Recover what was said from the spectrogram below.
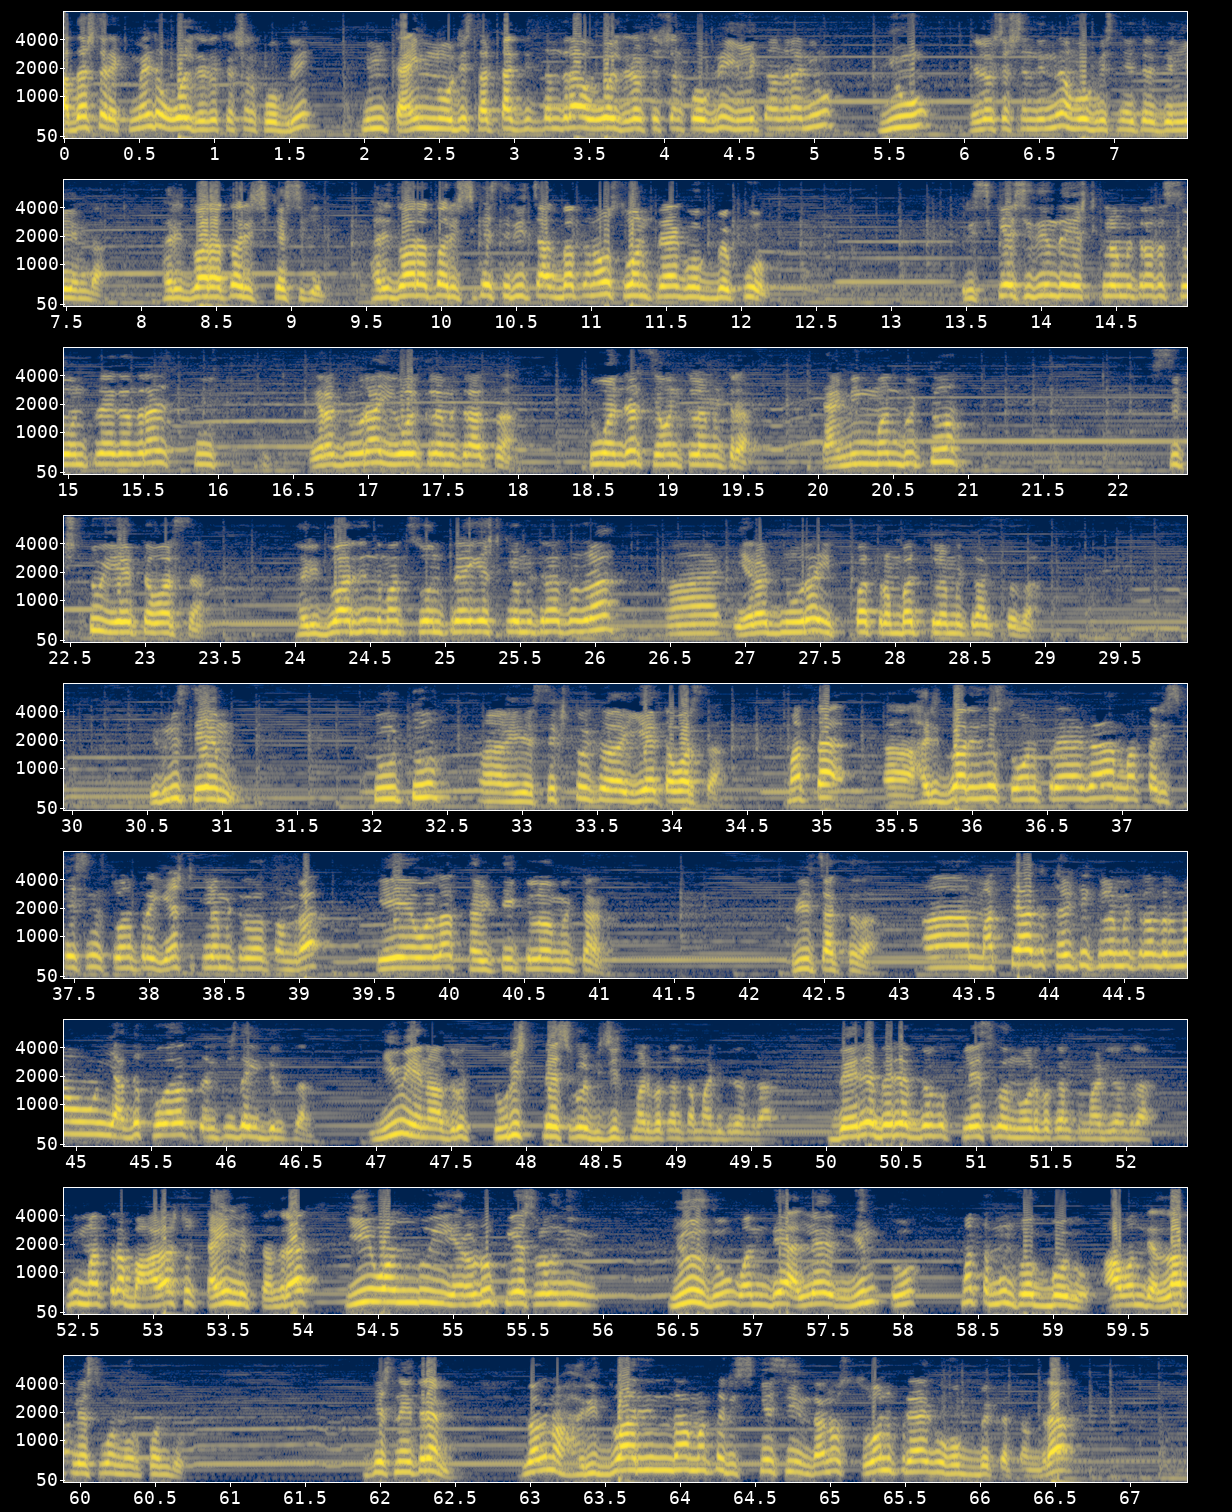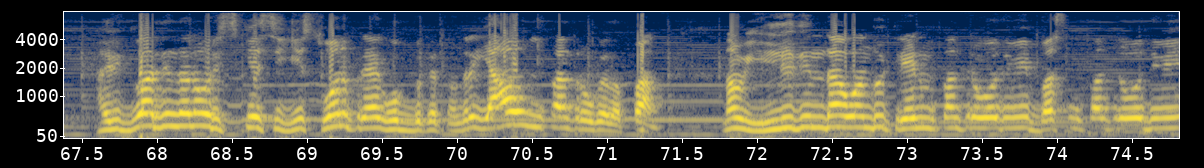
ಆದಷ್ಟು ರೆಕಮೆಂಡ್ ಓಲ್ಡ್ ರೈಲ್ವೆ ಸ್ಟೇಷನ್ಗೆ ಹೋಗ್ರಿ. ನಿಮ್ ಟೈಮ್ ನೋಡಿ ಸಟ್ ಆಗ್ತಿತ್ತಂದ್ರ ಓಲ್ಡ್ ರೈಲ್ವೆ ಸ್ಟೇಷನ್ಗೆ ಹೋಗ್ರಿ ಇಲ್ಲಿಕಂದ್ರ ನೀವು ನ್ಯೂ ರೈಲ್ವೆ ಸ್ಟೇಷನ್ದಿಂದ ಹೋಗ್ರಿ ಸ್ನೇಹಿತರೆ ದಿಲ್ಲಿಯಿಂದ. ಹರಿದ್ವಾರ ಅಥವಾ ರಿಷಿಕೇಶಿಗೆ. ಹರಿದ್ವಾರ ಅಥವಾ ರಿಷಿಕೇಶ್ ರೀಚ್ ಆಗ್ಬೇಕು ನಾವು ಸೋನ್ ಪ್ರಯಾಗ್ ಹೋಗ್ಬೇಕು. ರಿಷಿಕೇಶದಿಂದ ಎಷ್ಟು ಕಿಲೋಮೀಟರ್ ಆತ? ಸೋನ್ ಪ್ರಯಾಗ್ ಅಂದ್ರೆ ಟೂ ಎರಡ್ ನೂರ ಏಳು ಕಿಲೋಮೀಟರ್ ಆತ. Two hundred seven kilometre timing ಬಂದ್ಬಿಟ್ಟು ಸಿಕ್ಸ್ ಟು ಏಟ್ ಅವರ್ಸ್ ಹರಿದ್ವಾರದಿಂದ ಮತ್ತೆ ಸೋನ್ ಪ್ರಯಾಗ್ ಎಷ್ಟು ಕಿಲೋಮೀಟರ್ ಆತಂದ್ರ? ಎರಡ್ ನೂರ ಇಪ್ಪತ್ತೊಂಬತ್ತು ಕಿಲೋಮೀಟರ್ ಆಗ್ತದ. ಇದನ್ನು same two to six to eight hours ಮತ್ತ ಹರಿದ್ವಾರದಿಂದ ಸೋನ್ ಪ್ರಯಾಗ ಮತ್ತ ರಿಸ್ಕೇಶನ್ ಸೋನ್ ಪ್ರಯಾಗ ಎಷ್ಟು ಕಿಲೋಮೀಟರ್ ಅಂತಂದ್ರ ಕೇವಲ ಥರ್ಟಿ ಕಿಲೋಮೀಟರ್ ರೀಚ್ ಆಗ್ತದ. ಮತ್ತೆ ಅದು ಥರ್ಟಿ ಕಿಲೋಮೀಟರ್ ಅಂದ್ರೆ ನಾವು ಅದಕ್ಕೆ ಹೋಗೋದು ಕನ್ಫ್ಯೂಸ್ ಆಗಿದ್ದಿರ್ತಾನೆ ನೀವು ಏನಾದ್ರು ಟೂರಿಸ್ಟ್ ಪ್ಲೇಸ್ಗಳು ವಿಸಿಟ್ ಮಾಡ್ಬೇಕಂತ ಮಾಡಿದ್ರಿ ಅಂದ್ರ, ಬೇರೆ ಬೇರೆ ಪ್ಲೇಸ್ಗಳು ನೋಡ್ಬೇಕಂತ ಮಾಡಿದ್ರಿ ಅಂದ್ರ ನಿಮ್ಮ ಹತ್ರ ಬಹಳಷ್ಟು ಟೈಮ್ ಇತ್ತಂದ್ರ ಈ ಒಂದು ಎರಡು ಪ್ಲೇಸ್ ಒಳಗೆ ನೀವು ಇಳಿದು ಒಂದೇ ಅಲ್ಲೇ ನಿಂತು ಮತ್ತೆ ಮುಂದೆ ಹೋಗ್ಬೋದು. ಆ ಒಂದೆಲ್ಲಾ ಪ್ಲೇಸ್ಗಳು ನೋಡ್ಕೊಂಡು. ಓಕೆ ಸ್ನೇಹಿತರೆ, ಇವಾಗ ನಾವು ಹರಿದ್ವಾರದಿಂದ ಮತ್ತೆ ರಿಸ್ಕೇಸಿಯಿಂದ ನಾವು ಸೋನ್ ಪ್ರಯಾಗ ಹೋಗ್ಬೇಕಂತಂದ್ರ ಹರಿದ್ವಾರದಿಂದ ನಾವು ರಿಸ್ಕೇಸಿಗೆ ಸೋನ್ ಪ್ರಯಾಗ ಹೋಗ್ಬೇಕಂತಂದ್ರೆ ಯಾವ ಮುಖಾಂತರ ಹೋಗೋದಪ್ಪ? ನಾವು ಇಲ್ಲಿದಿಂದ ಒಂದು ಟ್ರೈನ್ ಮುಖಾಂತರ ಹೋದ್ವಿ ಬಸ್ ಮುಖಾಂತರ ಹೋದ್ವಿ,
